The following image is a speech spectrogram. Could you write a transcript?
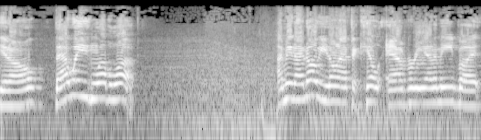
You know, that way you can level up. I mean, I know you don't have to kill every enemy, but...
